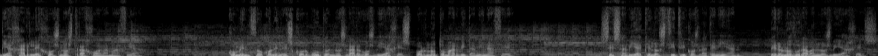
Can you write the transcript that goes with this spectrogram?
viajar lejos nos trajo a la mafia. Comenzó con el escorbuto en los largos viajes por no tomar vitamina C. Se sabía que los cítricos la tenían, pero no duraban los viajes.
